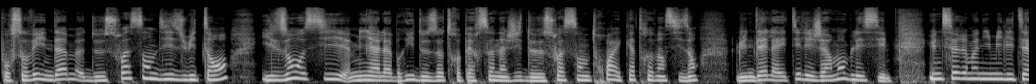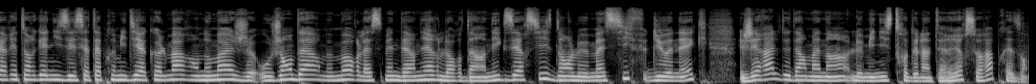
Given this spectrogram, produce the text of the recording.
pour sauver une dame de 78 ans. Ils ont aussi mis à l'abri deux autres personnes âgées de 63 et 86 ans. L'une d'elles a été légèrement blessée. Une cérémonie militaire est organisée cet après-midi à Colmar en hommage aux gendarmes morts la semaine dernière lors d'un exercice dans le massif du Honeck. Gérald Darmanin, le ministre de l'Intérieur, sera présent.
